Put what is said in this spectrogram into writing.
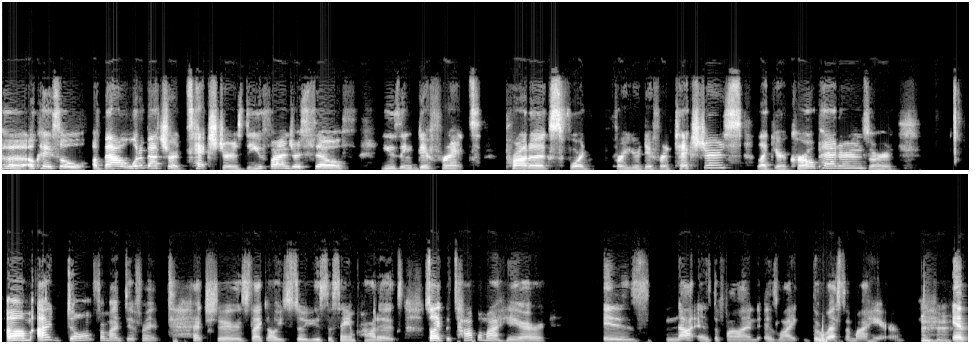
Uh, okay, so about what about your textures? Do you find yourself using different products for for your different textures, like your curl patterns or um, I don't for my different textures. Like I'll still use the same products. So like the top of my hair is not as defined as like the rest of my hair. Mm-hmm. And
